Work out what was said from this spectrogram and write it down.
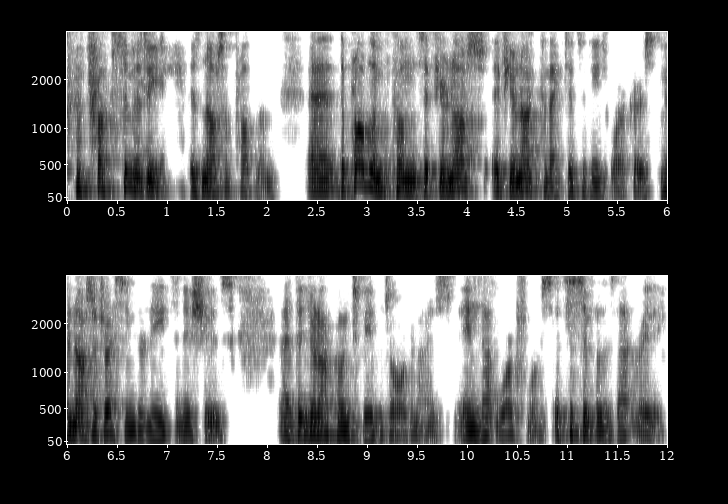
Proximity yeah. is not a problem. Uh, the problem comes if you're not if you're not connected to these workers, you're not addressing their needs and issues. Uh, then you're not going to be able to organize in that workforce. It's as simple as that, really.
